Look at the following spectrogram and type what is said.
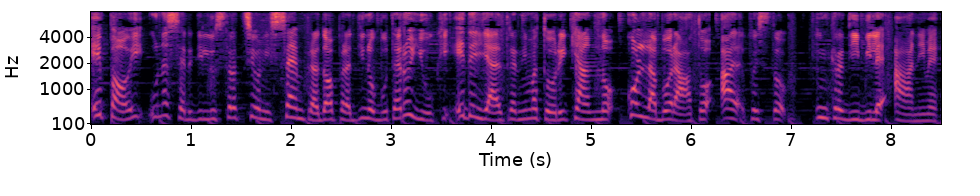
e poi una serie di illustrazioni sempre ad opera di Nobutero Yuki e degli altri animatori che hanno collaborato a questo incredibile anime.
